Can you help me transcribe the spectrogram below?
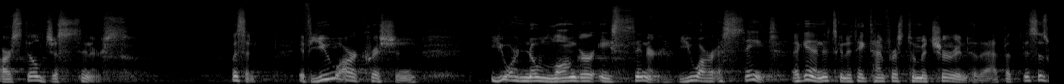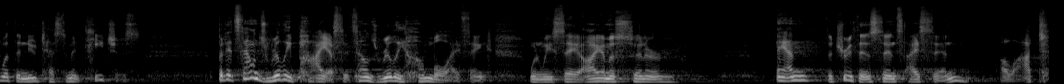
are still just sinners. Listen, if you are a Christian, you are no longer a sinner. You are a saint. Again, it's going to take time for us to mature into that, but this is what the New Testament teaches. But it sounds really pious. It sounds really humble, I think, when we say, I am a sinner. And the truth is, since I sin a lot,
